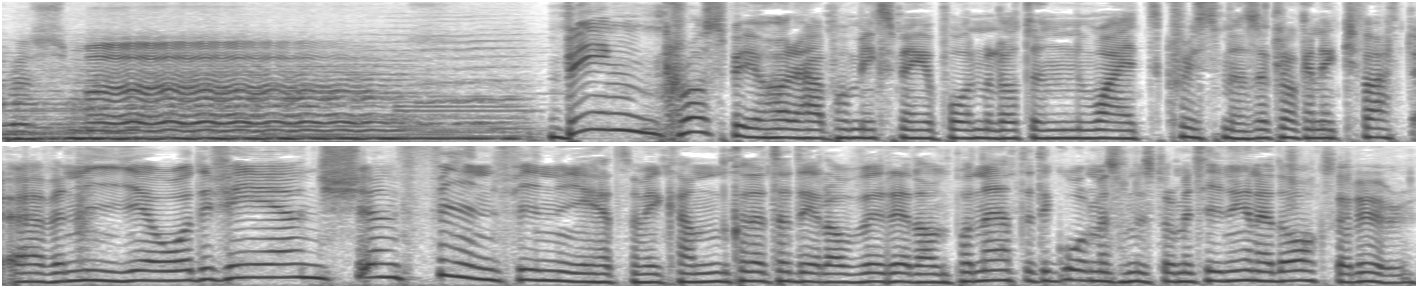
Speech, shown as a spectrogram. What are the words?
Christmas. Crosby har det här på Mix Megapol med låten White Christmas och klockan är kvart över nio och det finns en fin, fin nyhet som vi kan kunde ta del av redan på nätet igår men som det står med tidningarna idag också, eller hur?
